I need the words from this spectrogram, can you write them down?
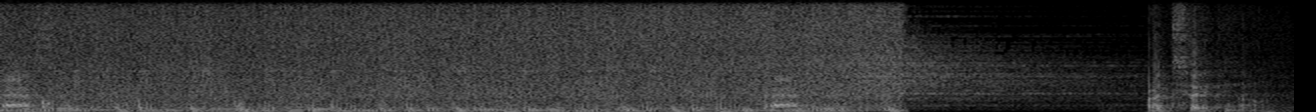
Acid. Acid. Or techno.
